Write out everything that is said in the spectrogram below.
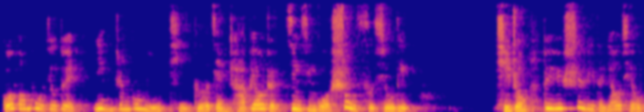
国防部就对应征公民体格检查标准进行过数次修订，其中对于视力的要求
